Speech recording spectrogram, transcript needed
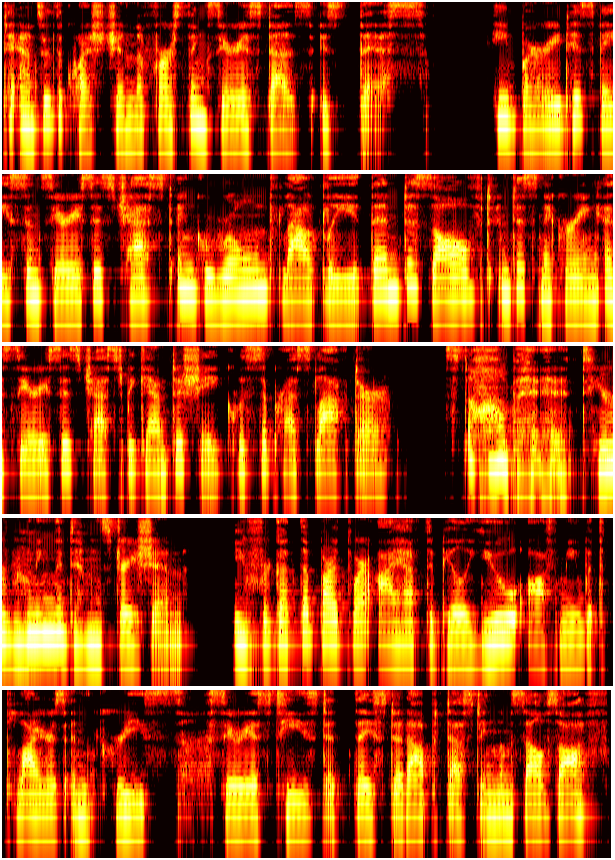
To answer the question, the first thing Sirius does is this. He buried his face in Sirius's chest and groaned loudly, then dissolved into snickering as Sirius's chest began to shake with suppressed laughter. Stop it. You're ruining the demonstration. You forgot the part where I have to peel you off me with pliers and grease, Sirius teased as they stood up, dusting themselves off.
